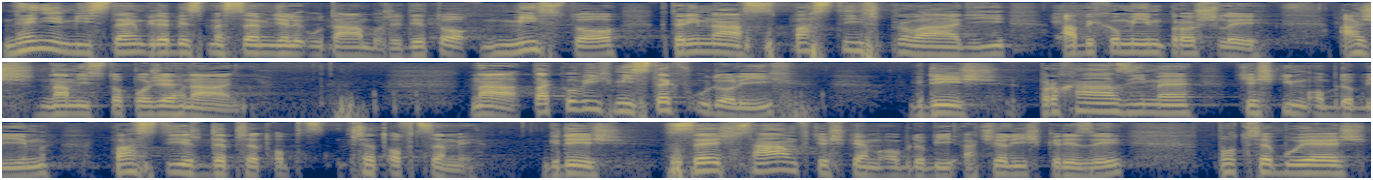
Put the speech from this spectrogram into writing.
není místem, kde bychom se měli utábořit. Je to místo, kterým nás pastýř provádí, abychom jim prošli až na místo požehnání. Na takových místech v údolích když procházíme těžkým obdobím, pastýř jde před, ob- před ovcemi. Když seš sám v těžkém období a čelíš krizi, potřebuješ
